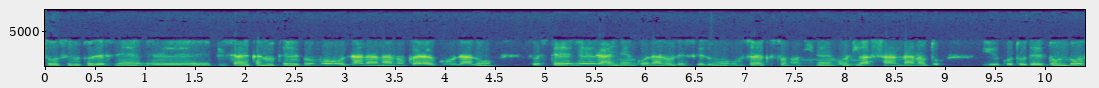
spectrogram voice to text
そうするとですね、えー、微細化の程度も7ナノから5ナノ、そして、えー、来年5ナノですけども、おそらくその2年後には3ナノということで、どんどん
